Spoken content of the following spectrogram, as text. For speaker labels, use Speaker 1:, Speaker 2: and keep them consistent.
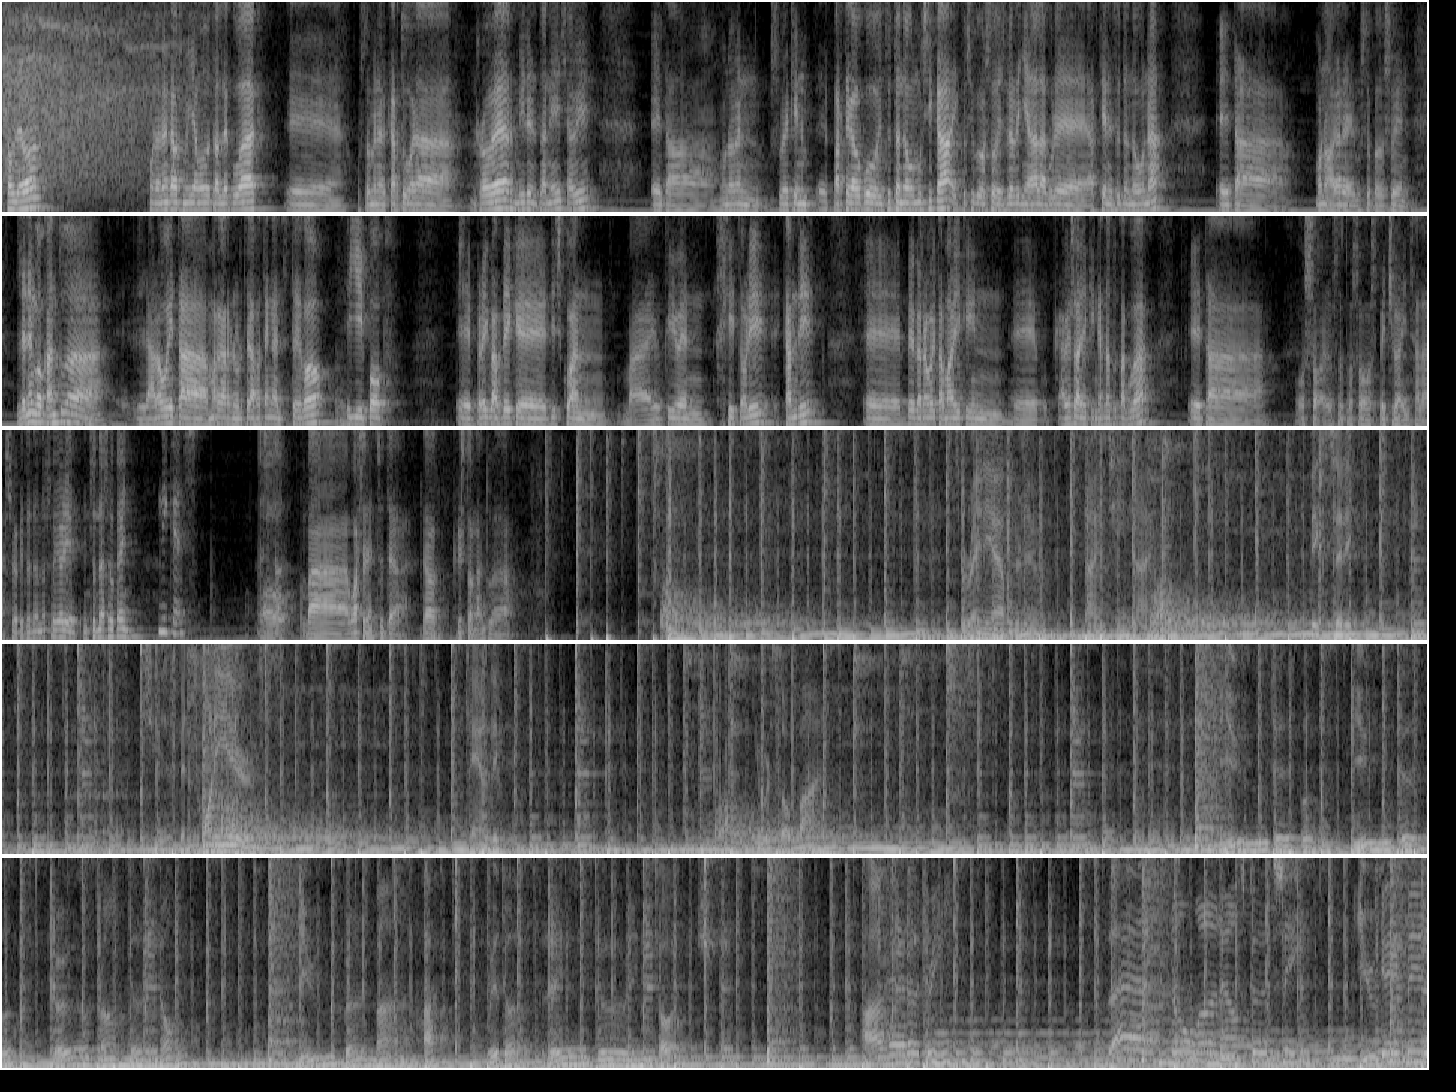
Speaker 1: Atzalde bueno, hemen gauz mila modu taldekuak, e, justo hemen elkartu gara Robert, Miren eta ni, Xabi, eta, bueno, hemen zuekin parte gauko entzuten dugu musika, ikusiko oso desberdina dela gure artean entzuten duguna, eta, bueno, a ber, guztuko duzuen. Lehenengo kantua, laro eta margarren urtera jaten entzuteko, Iggy Pop, e, Break by Break e, diskoan ba, eukioen hit hori, kandi, e, be berrogeita mabikin e, abeslarekin kantatutakoa, eta oso, eustot oso ospetsua intzala. Zuek entzuten duzu hori, entzun da zukein?
Speaker 2: Nik ez.
Speaker 3: Ez da.
Speaker 1: Oh, ba, guazen entzutera, da, kriston kantua da.
Speaker 4: It's a rainy afternoon, 1990. In a big city. Been 20 years. Candy. You were so fine. make me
